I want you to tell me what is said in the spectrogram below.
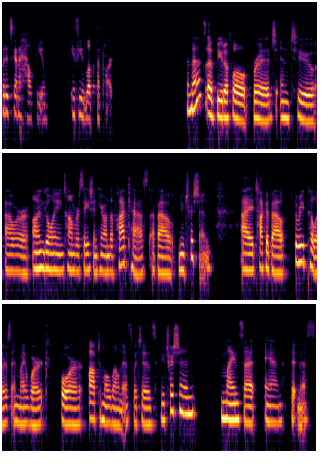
but it's going to help you if you look the part. And that's a beautiful bridge into our ongoing conversation here on the podcast about nutrition. I talk about three pillars in my work for optimal wellness, which is nutrition, mindset, and fitness.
